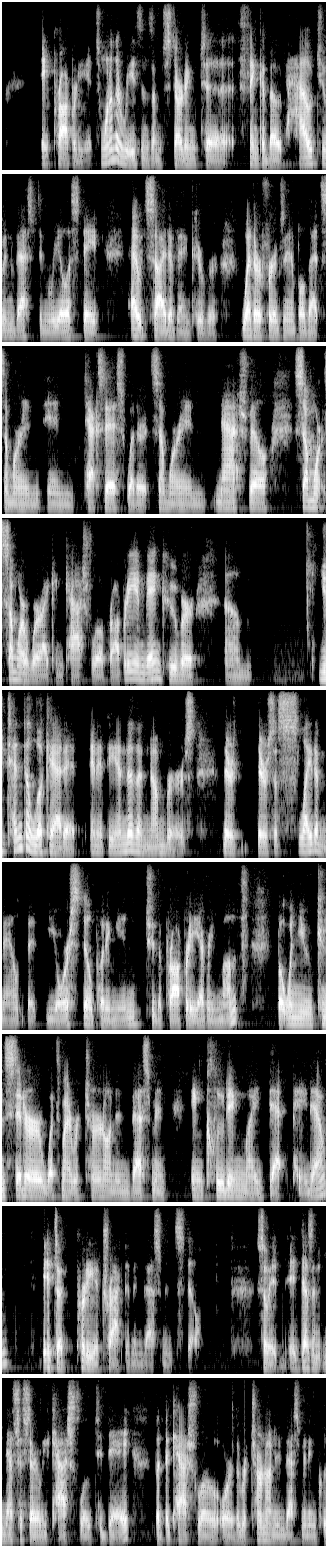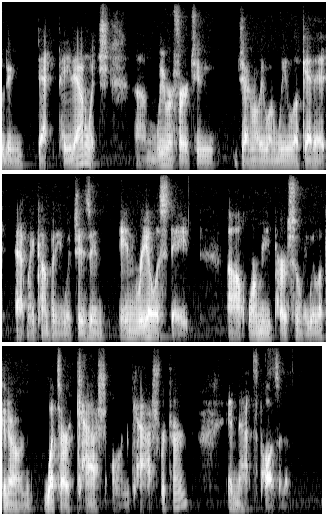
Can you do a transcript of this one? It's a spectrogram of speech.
a property. It's one of the reasons I'm starting to think about how to invest in real estate outside of Vancouver whether, for example, that's somewhere in, in Texas, whether it's somewhere in Nashville, somewhere somewhere where I can cash flow a property. In Vancouver, um, you tend to look at it, and at the end of the numbers, there's there's a slight amount that you're still putting into the property every month, but when you consider what's my return on investment, including my debt paydown, it's a pretty attractive investment still. So it, it doesn't necessarily cash flow today, but the cash flow or the return on investment, including debt paydown, which um, we refer to generally when we look at it at my company, which is in, in real estate, uh, or me personally, we look at it on what's our cash on cash return, and that's positive.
